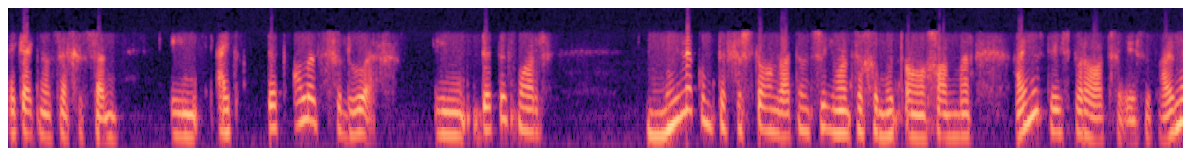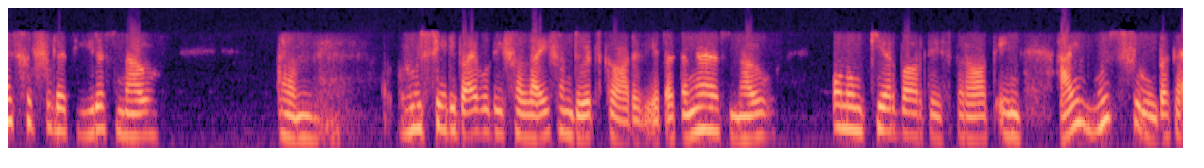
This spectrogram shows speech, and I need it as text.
Hy kyk na sy gesin en hy het dit alles verloor. En dit is maar moeilik om te verstaan wat in so iemand se gemoed aangaan, maar hy moes desperaat gewees het. Hy moes gevoel het hier is nou ehm um, hoe sê die Bybel die verlei van doodskade weet. Dat dinge is nou onomkeerbaar desperaat en hy moes voel dat hy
